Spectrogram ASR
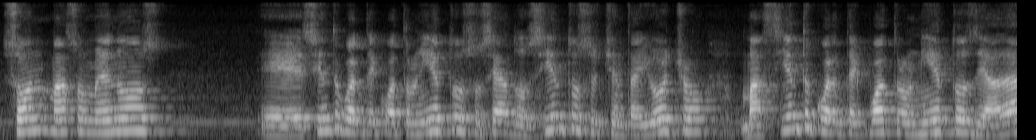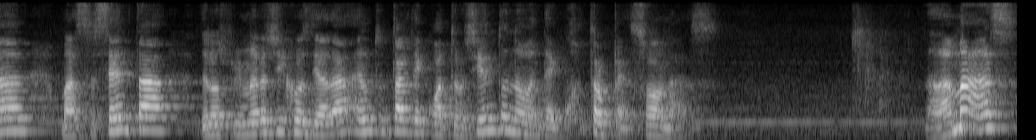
son más o menos 144 eh, nietos, o sea, 288, más 144 nietos de Adán, más 60 de los primeros hijos de Adán, en un total de 494 personas nada más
